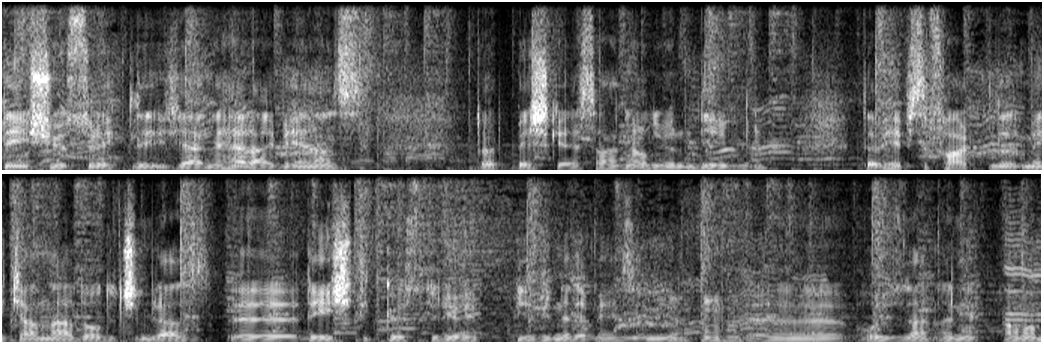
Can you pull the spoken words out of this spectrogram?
değişiyor sürekli. Yani her ay bir en az 4-5 kere sahne alıyorum diyebilirim. Tabii hepsi farklı mekanlarda olduğu için biraz e, değişiklik gösteriyor. Hep birbirine de benzemiyor. E, o yüzden hani aman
